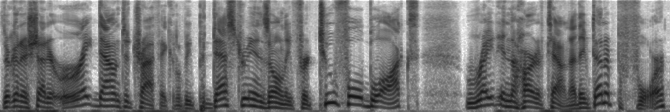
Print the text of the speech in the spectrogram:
They're going to shut it right down to traffic. It'll be pedestrians only for two full blocks right in the heart of town. Now, they've done it before,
